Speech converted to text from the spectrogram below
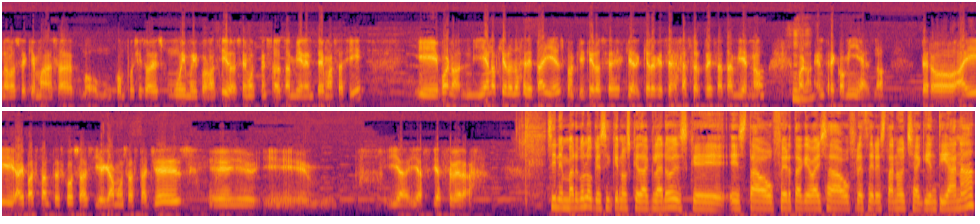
no lo sé qué más, ah, o compositores muy, muy conocidos. Hemos pensado también en temas así. Y bueno, ya no quiero dar detalles porque quiero, ser, quiero, quiero que sea una sorpresa también, ¿no? Bueno, entre comillas, ¿no? Pero hay, hay bastantes cosas. Llegamos hasta jazz y, y- y ya, ya, ya se verá. Sin embargo, lo que sí que nos queda claro es que esta oferta que vais a ofrecer esta noche aquí en Tiana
